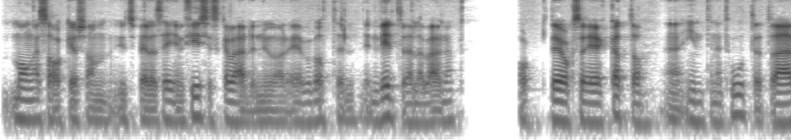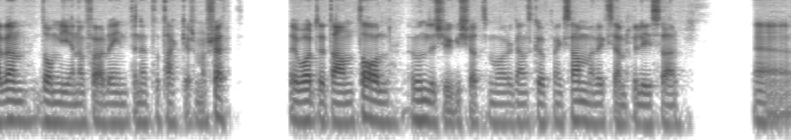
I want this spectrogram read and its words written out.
många saker som utspelar sig i den fysiska världen nu har övergått till den virtuella världen. Och det har också ökat då, eh, internethotet och även de genomförda internetattacker som har skett. Det har varit ett antal under 2021 som har varit ganska uppmärksammade, exempelvis här, eh,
